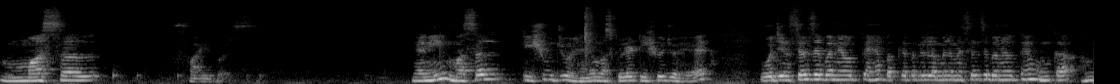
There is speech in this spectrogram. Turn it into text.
muscle fibers. यानी मसल टिश्यू जो है मस्कुलर टिश्यू जो है, वो जिन सेल से बने होते हैं पतले पतले लंबे लंबे सेल से बने होते हैं, उनका हम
